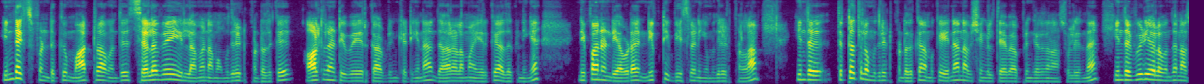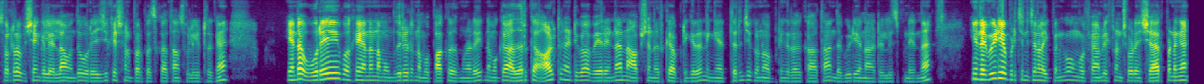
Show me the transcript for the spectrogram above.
இண்டெக்ஸ் ஃபண்டுக்கு மாற்றாக வந்து செலவே இல்லாமல் நம்ம முதலீடு பண்ணுறதுக்கு ஆல்டர்னேட்டிவ் வே இருக்கா அப்படின்னு கேட்டிங்கன்னா தாராளமாக இருக்குது அதுக்கு நீங்கள் நிப்பான் இண்டியாவோட நிஃப்டி பீஸில் நீங்கள் முதலீடு பண்ணலாம். இந்த திட்டத்தில் முதலீடு பண்ணுறதுக்கு நமக்கு என்னென்ன விஷயங்கள் தேவை அப்படிங்கிறத நான் சொல்லியிருந்தேன். இந்த வீடியோவில் வந்து நான் சொல்கிற விஷயங்கள் எல்லாம் வந்து ஒரு எஜுகேஷனல் பர்பஸ்க்காக தான் சொல்லிட்டு இருக்கேன் ஏன்னா ஒரே வகையான நம்ம முதலீடு நம்ம பார்க்கறதுக்கு முன்னாடி நமக்கு அதற்கு ஆல்டர்னேட்டிவாக வேறு என்னென்ன ஆப்ஷன் இருக்குது அப்படிங்கிறத நீங்கள் தெரிஞ்சுக்கணும் அப்படிங்கிறதுக்காக தான் இந்த வீடியோ நான் ரிலீஸ் பண்ணியிருந்தேன். இந்த வீடியோ பிடிச்சிருந்துச்சுன்னா லைக் பண்ணுங்கள் உங்கள் ஃபேமிலி ஃப்ரெண்ட்ஸோட ஷேர் பண்ணுங்கள்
